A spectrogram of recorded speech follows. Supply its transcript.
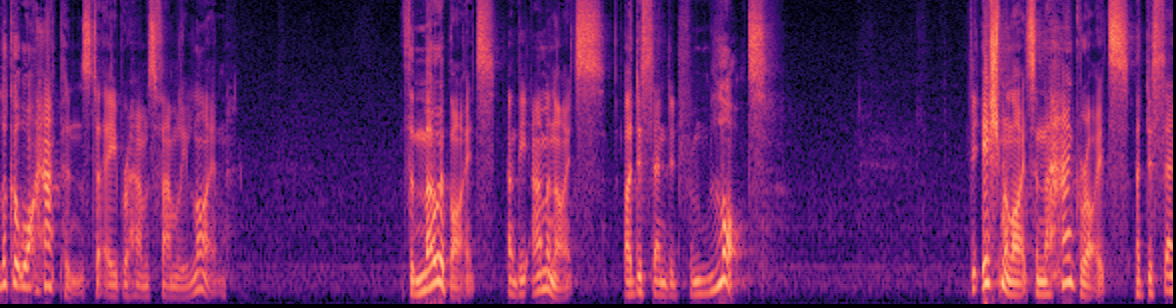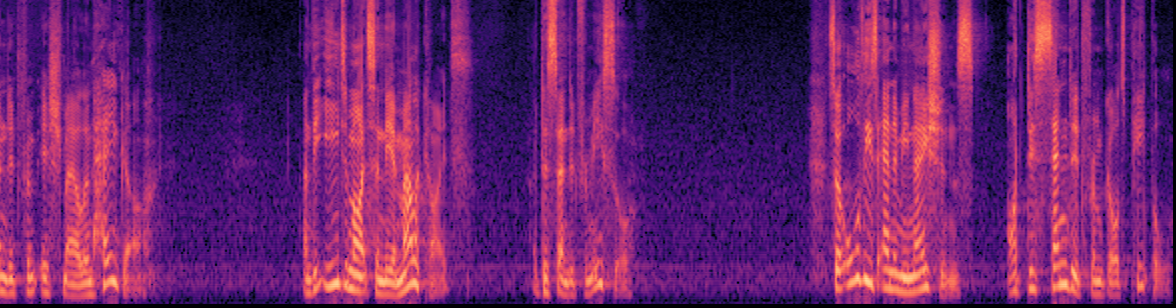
Look at what happens to Abraham's family line. The Moabites and the Ammonites are descended from Lot. The Ishmaelites and the Hagrites are descended from Ishmael and Hagar. And the Edomites and the Amalekites are descended from Esau. So all these enemy nations are descended from God's people.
